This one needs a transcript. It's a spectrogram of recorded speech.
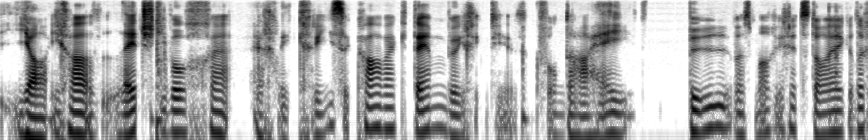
ja, ich hatte letzte Woche ein bisschen Krise wegen dem, weil ich irgendwie gefunden habe, hey, Büll, was mache ich jetzt da eigentlich?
